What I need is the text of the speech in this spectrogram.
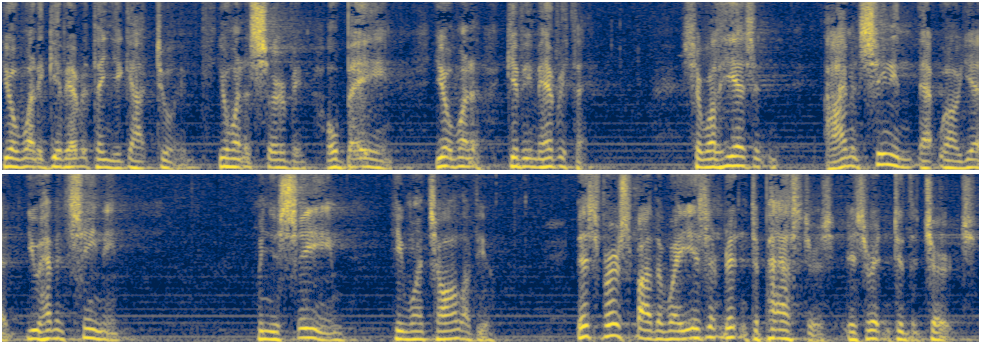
you'll want to give everything you got to Him. You'll want to serve Him, obey Him. You'll want to give Him everything. So, well, He hasn't, I haven't seen Him that well yet. You haven't seen Him. When you see Him, He wants all of you. This verse, by the way, isn't written to pastors, it's written to the church.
